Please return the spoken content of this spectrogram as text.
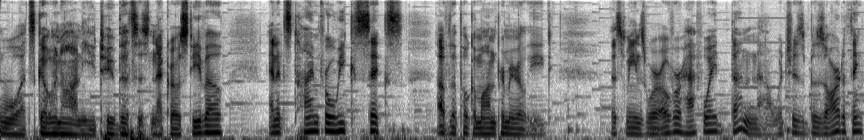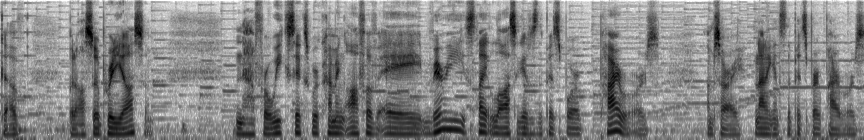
What's going on YouTube? This is NecroStevo, and it's time for week 6 of the Pokemon Premier League. This means we're over halfway done now, which is bizarre to think of, but also pretty awesome. Now for week 6 we're coming off of a very slight loss against the Pittsburgh Pyroars. I'm sorry, not against the Pittsburgh Pyroars.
